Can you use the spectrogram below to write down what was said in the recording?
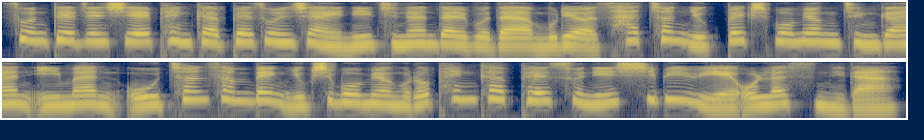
손태진 씨의 팬카페 손샤인이 지난달보다 무려 4,615명 증가한 25,365명으로 팬카페 순위 12위에 올랐습니다.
